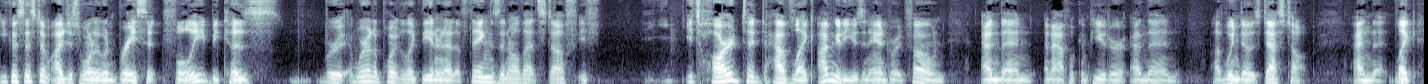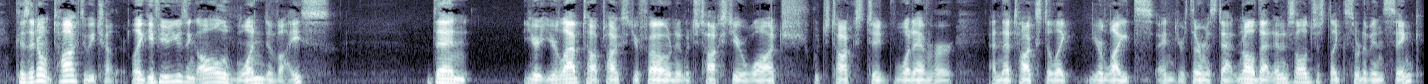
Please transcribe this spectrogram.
ecosystem, I just want to embrace it fully because we're we're at a point with like the Internet of Things and all that stuff. If it's hard to have like I'm going to use an Android phone and then an Apple computer and then a Windows desktop and then like because they don't talk to each other. Like if you're using all of one device, then your your laptop talks to your phone and which talks to your watch, which talks to whatever, and that talks to like your lights and your thermostat and all that, and it's all just like sort of in sync,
